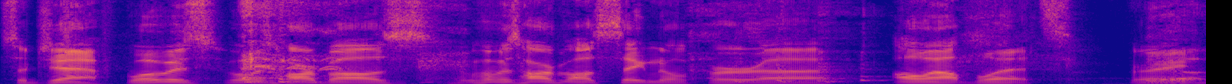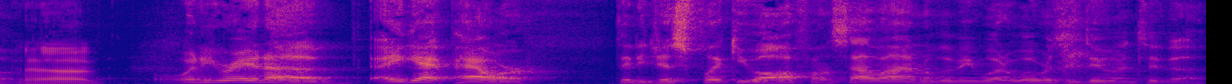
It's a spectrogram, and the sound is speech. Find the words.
So Jeff, what was what was Harbaugh's what was Harbaugh's signal for uh, all out blitz? Right. Yeah. Uh, When he ran a A gap power, did he just flick you off on the sideline? I mean, what what was he doing to the?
